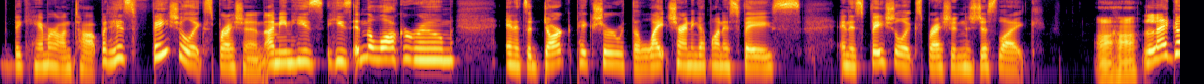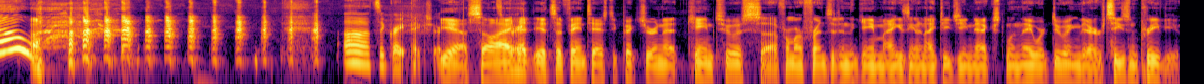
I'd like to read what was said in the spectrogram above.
the big hammer on top. But his facial expression, I mean, he's he's in the locker room and it's a dark picture with the light shining up on his face, and his facial expression is just like, Uh huh. oh, it's a great picture. Yeah, so I had it's a fantastic picture, and that came to us uh, from our friends at In the Game magazine and ITG Next when they were doing their season preview.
